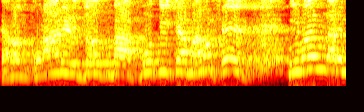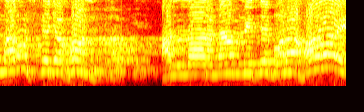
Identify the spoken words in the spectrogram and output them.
কারণ কোরআনের জজবা প্রতিটা মানুষের ইমানদার মানুষকে যখন আল্লাহর নাম নিতে বলা হয়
